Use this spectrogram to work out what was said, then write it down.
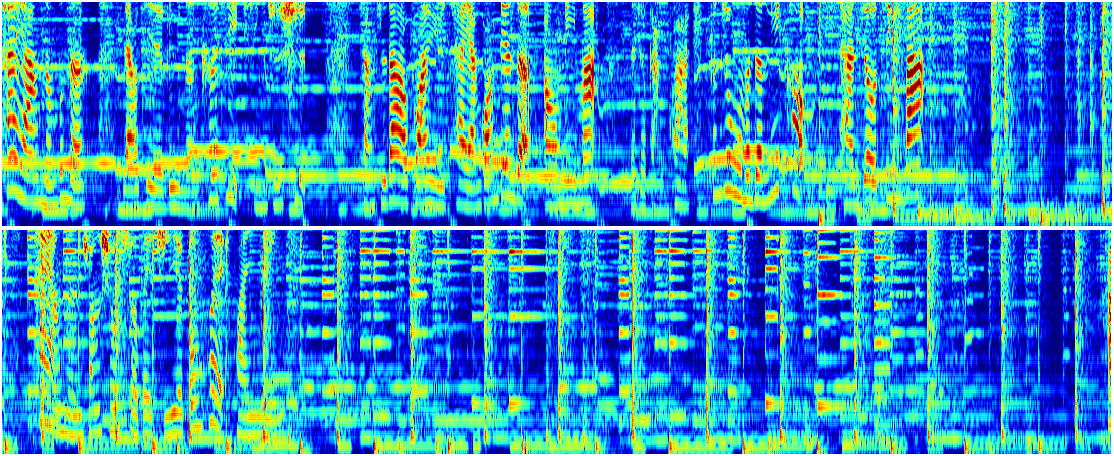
太阳能不能了解绿能科技新知识？想知道关于太阳光电的奥秘吗？那就赶快跟着我们的 Miko 一探究竟吧！太阳能装修设备职业工会欢迎您。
